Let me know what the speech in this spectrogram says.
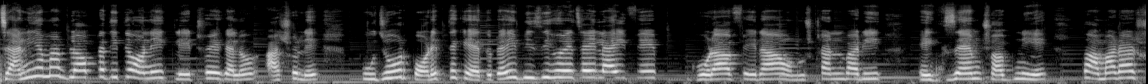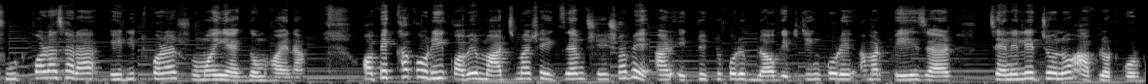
জানি আমার ব্লগটা দিতে অনেক লেট হয়ে গেল। আসলে পুজোর পরের থেকে এতটাই বিজি হয়ে যাই লাইফে ঘোরাফেরা অনুষ্ঠান বাড়ি এক্সাম সব নিয়ে। তো আমার আর শ্যুট করা ছাড়া এডিট করার সময়ই একদম হয় না। অপেক্ষা করি কবে মার্চ মাসে এক্সাম শেষ হবে আর একটু একটু করে ব্লগ এডিটিং করে আমার পেজ আর চ্যানেলের জন্য আপলোড করব।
